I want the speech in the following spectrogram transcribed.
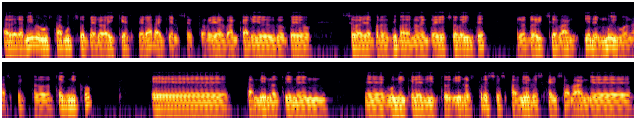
a ver, a mí me gusta mucho, pero hay que esperar a que el sectorial bancario europeo se vaya por encima de 98-20, pero Deutsche Bank tiene muy buen aspecto técnico, eh, también lo tienen eh, Unicrédito y los tres españoles, CaixaBank, eh,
